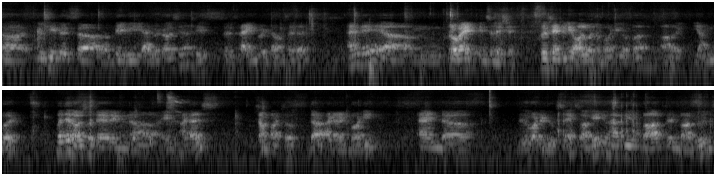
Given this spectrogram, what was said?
Uh, you see this uh, baby albatross here, this is lined with down feathers, and they um, provide insulation. So it's generally all over the body of a uh, young bird, but they're also there in uh, in adults, some parts of the adult body, and uh, this is what it looks like. So again, you have these barbs and barbules,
